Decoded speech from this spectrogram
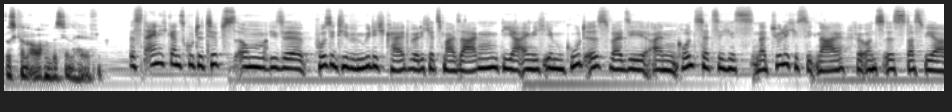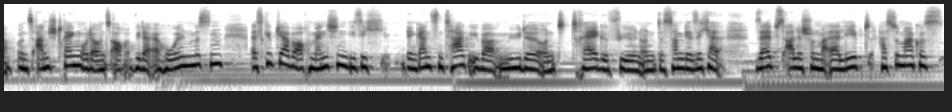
Das kann auch ein bisschen helfen. Das sind eigentlich ganz gute Tipps, um diese positive Müdigkeit, würde ich jetzt mal sagen, die ja eigentlich eben gut ist, weil sie ein grundsätzliches, natürliches Signal für uns ist, dass wir uns anstrengen oder uns auch wieder erholen müssen. Es gibt ja aber auch Menschen, die sich den ganzen Tag über müde und träge fühlen und das haben wir sicher selbst alle schon mal erlebt. Hast du, Markus,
